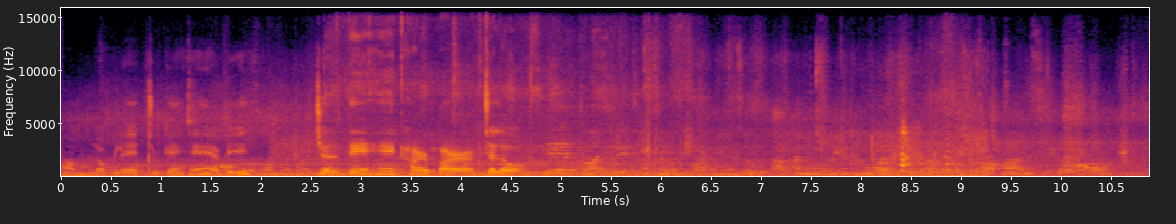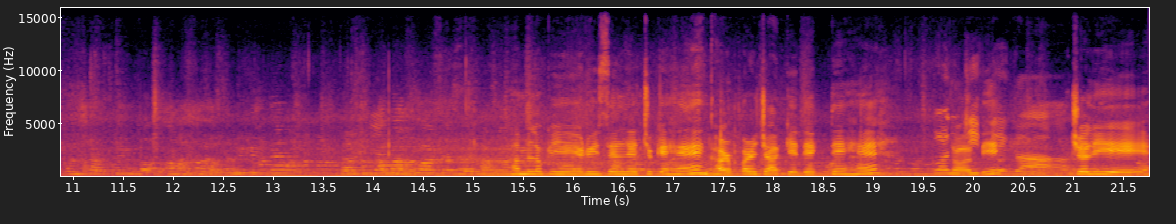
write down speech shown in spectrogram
हम लोग ले चुके हैं अभी चलते हैं घर पर। चलो। हम लोग ये रिज़ल्ट ले चुके हैं घर पर जाके देखते हैं। तो अभी चलिए।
